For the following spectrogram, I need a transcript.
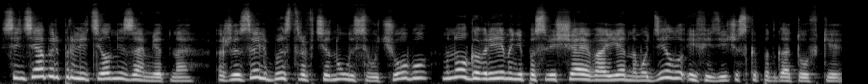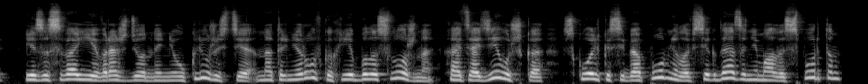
Сентябрь пролетел незаметно. Жизель быстро втянулась в учебу, много времени посвящая военному делу и физической подготовке. Из-за своей врожденной неуклюжести на тренировках ей было сложно, хотя девушка, сколько себя помнила, всегда занималась спортом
